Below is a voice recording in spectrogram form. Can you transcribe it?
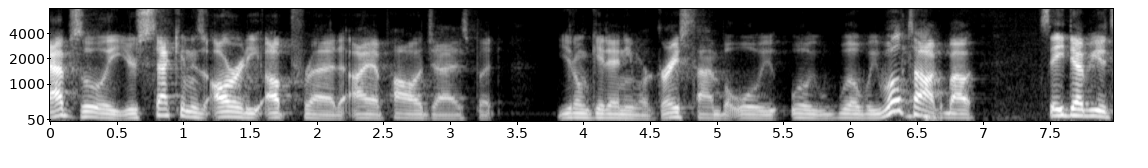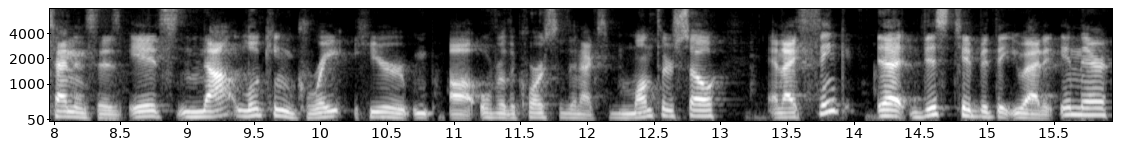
Absolutely. Your second is already up, Fred. I apologize, but you don't get any more grace time. But what we will we'll, we will talk about is AW attendances. It's not looking great here uh, over the course of the next month or so. And I think that this tidbit that you added in there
